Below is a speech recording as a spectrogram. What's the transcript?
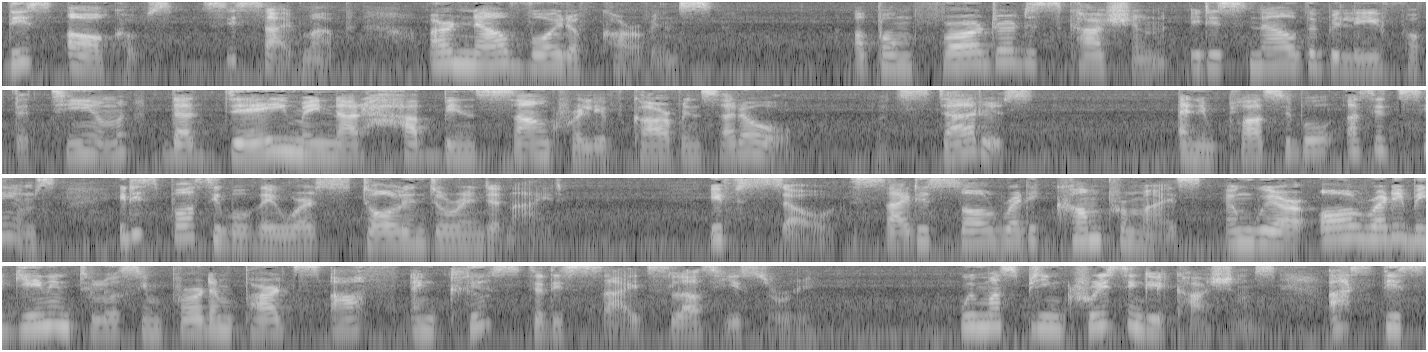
These alcoves, see side map, are now void of carvings. Upon further discussion, it is now the belief of the team that they may not have been sunk relief carvings at all, but statues. And implausible as it seems, it is possible they were stolen during the night. If so, the site is already compromised, and we are already beginning to lose important parts of and clues to this site's lost history. We must be increasingly cautious, as these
